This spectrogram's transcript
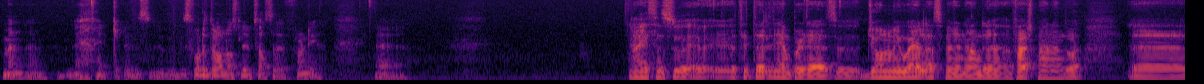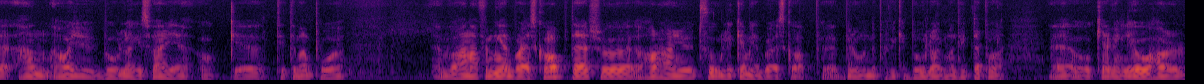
Men eh, svårt att dra några slutsatser från det. Nej, sen så, jag, jag tittade lite grann på det där. Så John Miwella alltså som är den andra affärsmannen då. Eh, han har ju bolag i Sverige och eh, tittar man på vad han har för medborgarskap där så har han ju två olika medborgarskap eh, beroende på vilket bolag man tittar på. Eh, och Kevin Leo har,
